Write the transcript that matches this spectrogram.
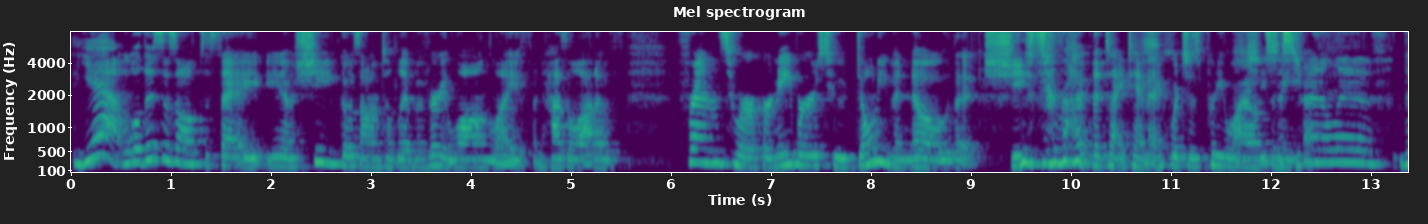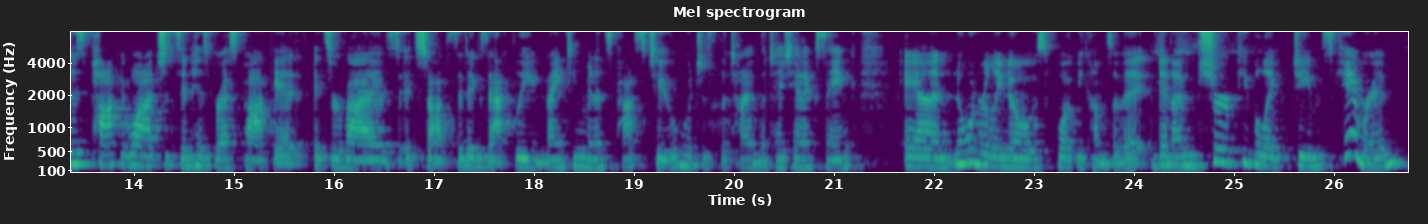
Yeah, well, this is all to say, you know, she goes on to live a very long life and has a lot of friends who are her neighbors who don't even know that she survived the Titanic, which is pretty wild She's to me. She's just trying to live. this pocket watch, it's in his breast pocket. It survives. It stops at exactly 19 minutes past two, which is the time the Titanic sank. And no one really knows what becomes of it. And I'm sure people like James Cameron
